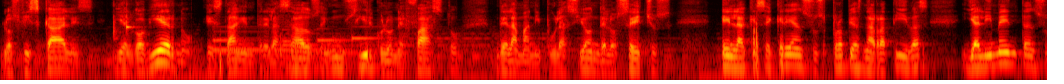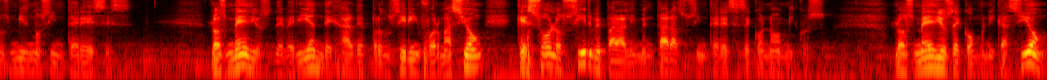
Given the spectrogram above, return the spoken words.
los fiscales y el gobierno están entrelazados en un círculo nefasto de la manipulación de los hechos en la que se crean sus propias narrativas y alimentan sus mismos intereses. Los medios deberían dejar de producir información que solo sirve para alimentar a sus intereses económicos. Los medios de comunicación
